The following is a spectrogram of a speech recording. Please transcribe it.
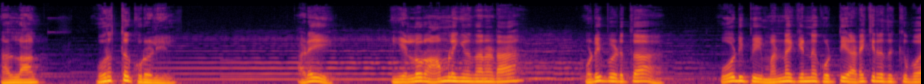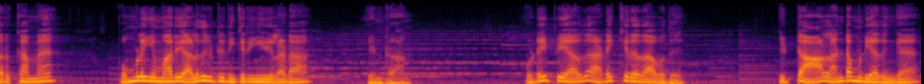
நல்லான் உரத்த குரலில் அடே நீங்கள் எல்லோரும் ஆம்பளைங்க தானடா? உடைப்பு எடுத்தா ஓடி போய் மண்ணை கிண்ண கொட்டி அடைக்கிறதுக்கு பறக்காம பொம்பளைங்க மாதிரி அழுதுகிட்டு நிற்கிறீங்களாடா என்றான். உடைப்பையாவது அடைக்கிறதாவது? இட்டு ஆள் அண்ட முடியாதுங்க.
